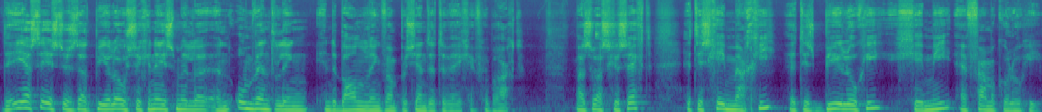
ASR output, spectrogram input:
De eerste is dus dat biologische geneesmiddelen een omwenteling in de behandeling van patiënten teweeg heeft gebracht. Maar zoals gezegd, het is geen magie, het is biologie, chemie en farmacologie.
